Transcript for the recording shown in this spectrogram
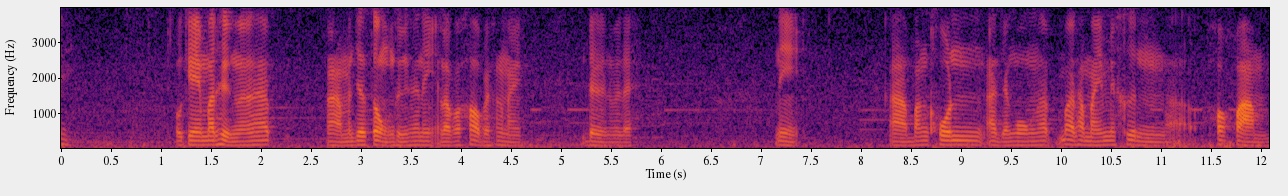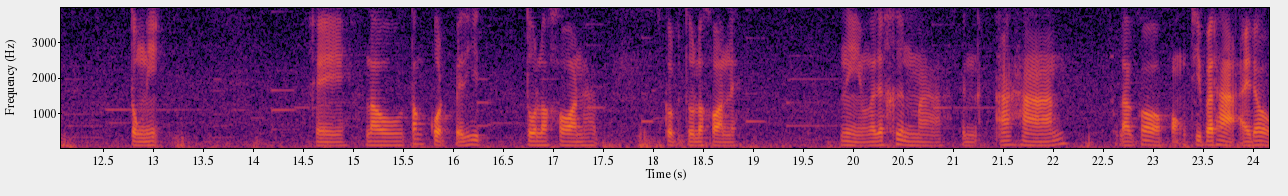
ย โอเคมาถึงแล้วนะครับ อ่า มันจะส่งถึงแค่นี้ เราก็เข้าไปข้างใน เดินไปเลย นี่ อ่า บางคนอาจจะงงครับ ว่าทำไมไม่ขึ้นข้อความตรงนี้ โอเค เราต้องกดไปที่ตัวละครนะครับ กดเป็นตัวละครเลย นี่มันก็จะขึ้นมาเป็นอาหาร แล้วก็ของจิปาถะไอดอล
